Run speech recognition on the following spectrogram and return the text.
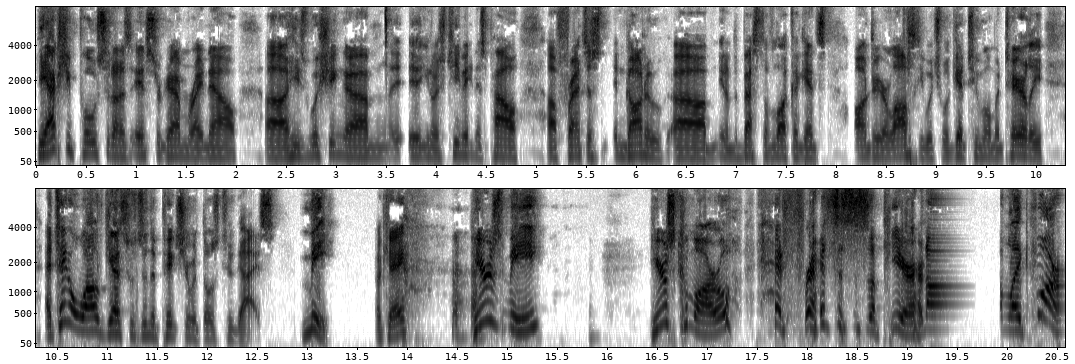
he actually posted on his Instagram right now. Uh, he's wishing um, you know his teammate and his pal uh, Francis Ngannou uh, you know the best of luck against Andrei Arlovski, which we'll get to momentarily. And take a wild guess who's in the picture with those two guys. Me. Okay. Here's me here's Kamaru, and Francis is up here, and I'm like, Kamaru,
